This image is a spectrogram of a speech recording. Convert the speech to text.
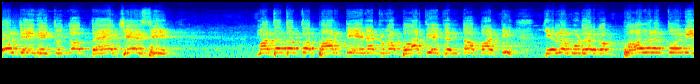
ఓట్ ఏదైతుందో దయచేసి మతతత్వ పార్టీ అయినట్టుగా భారతీయ జనతా పార్టీ గెలవకూడదు భావనతోని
